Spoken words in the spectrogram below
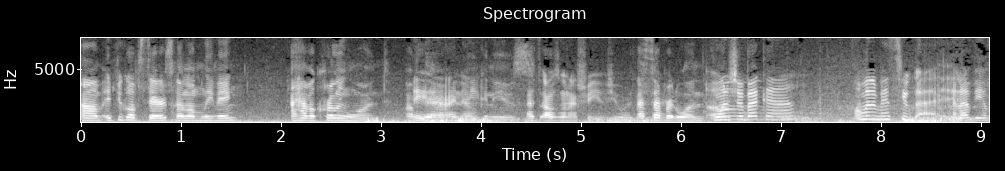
Um, if you go upstairs, cause I'm leaving, I have a curling wand up Yeah, there I know. that you can use. That's, I was gonna actually use yours. a separate one. I want to show Becca. I'm gonna miss you guys. I love you.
